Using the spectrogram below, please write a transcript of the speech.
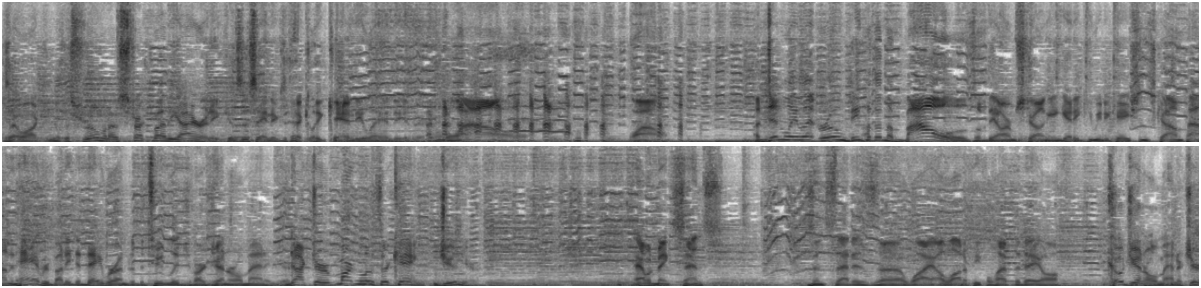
as I walked into this room, and I was struck by the irony, because this ain't exactly Candyland either. Wow. wow. A dimly lit room deeper than the bowels of the Armstrong and Getty Communications compound. And hey, everybody, today we're under the tutelage of our general manager. Dr. Martin Luther King, Jr. That would make sense, since that is uh, why a lot of people have the day off. Co-general manager,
